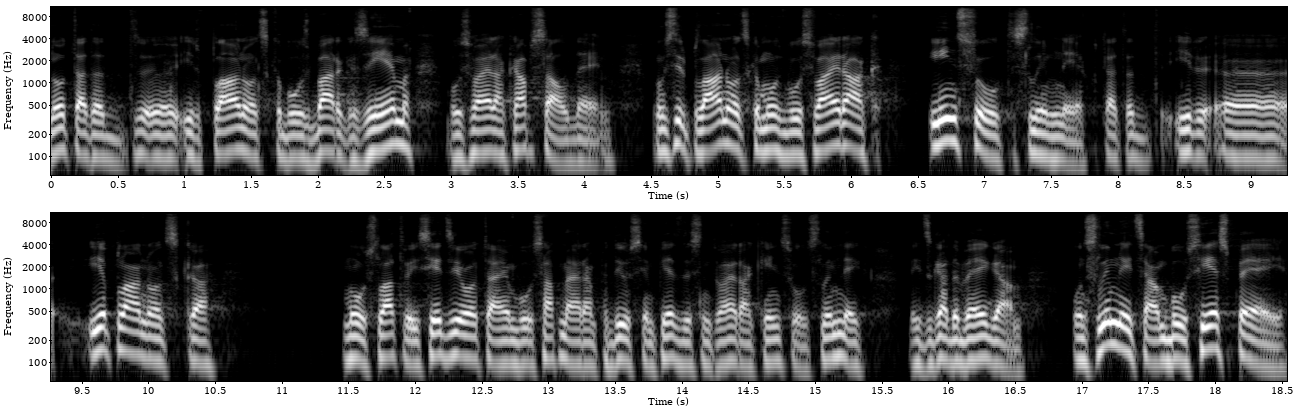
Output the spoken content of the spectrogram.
Nu, Tātad uh, ir plānots, ka būs barga ziema, būs vairāk apsaldējumu. Mums ir plānots, ka mums būs vairāk insulta slimnieku. Tātad ir uh, ieplānots, ka mūsu Latvijas iedzīvotājiem būs apmēram pa 250 vairāk insulta slimnieku līdz gada beigām. Un slimnīcām būs iespēja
